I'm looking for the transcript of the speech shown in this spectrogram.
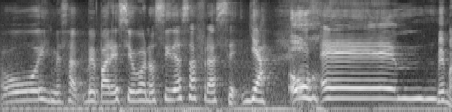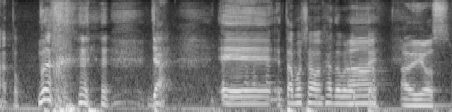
Uy, me, pareció conocida esa frase. Ya. ¡Oh! Eh, Me mato. ya. Eh, estamos trabajando para Ah, usted. adiós.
